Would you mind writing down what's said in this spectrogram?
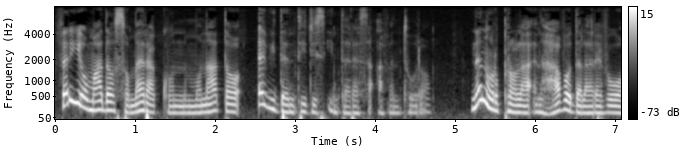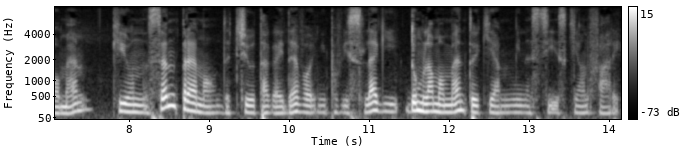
feriomado somera kun monato evidentigis interesa aventuro. Ne nur pro la enhavo de la revuo mem, kiun sen premo de ciu tagai devoi mi povis legi dum la momento kiam mi ne sciis kion fari.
